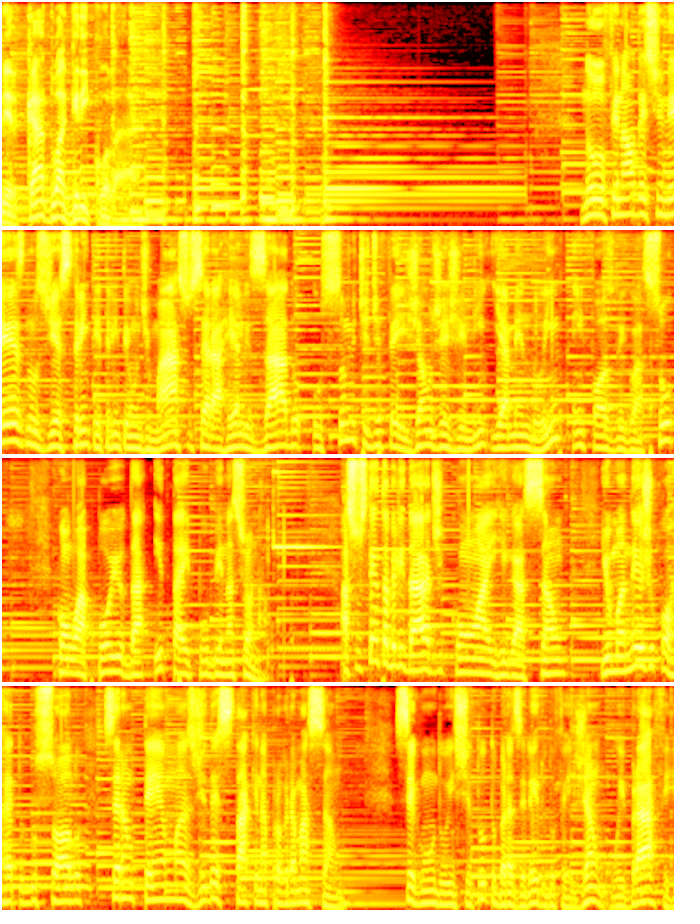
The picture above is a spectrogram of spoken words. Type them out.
Mercado Agrícola No final deste mês, nos dias 30 e 31 de março, será realizado o Summit de Feijão, Gergelim e Amendoim em Foz do Iguaçu, com o apoio da Itaipu Nacional. A sustentabilidade com a irrigação e o manejo correto do solo serão temas de destaque na programação. Segundo o Instituto Brasileiro do Feijão, o IBRAF,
